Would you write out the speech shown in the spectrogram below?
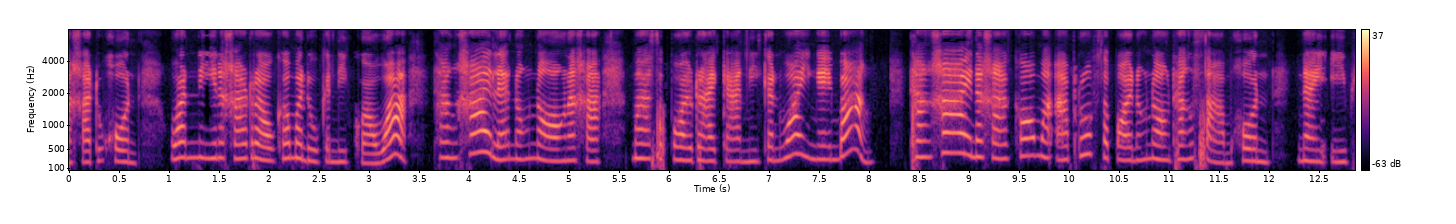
นะคะทุกคน วันนี้นะคะเราก็มาดูกันดีกว่าว่า ทางค่ายและน้องๆนะคะ มาสปอยรายการนี้กันว่ายังไงบ้างทางค่ายนะคะก็มาอัปรูปสปอยน้องๆทั้ง 3 คนใน EP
